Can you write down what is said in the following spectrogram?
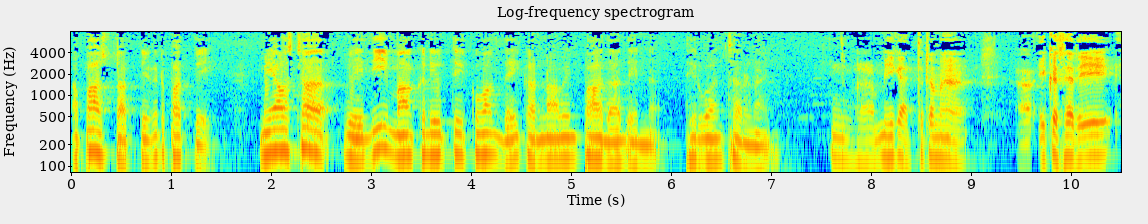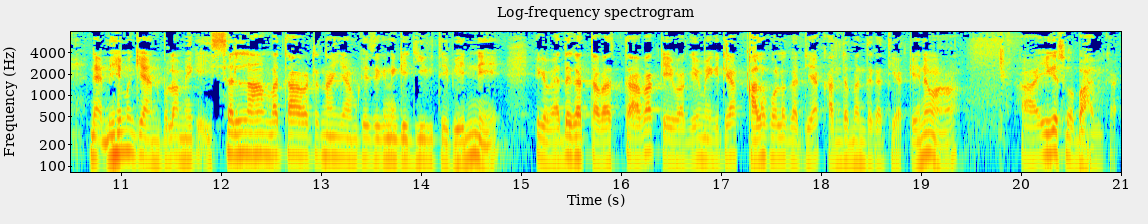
අපහසු තත්යකටපත් වේ. මේ අවස්ථාවේදී මා කළ යුත්තේ කුමක්දයි කරුණාවෙන් පහදා දෙන්න. තිරුවන් සරණයි. මේක ඇත්තටම එක සැරේ නෑ. මෙහෙම කියන්න පුළුවන්. මේක ඉස්සල්ලාම් වතාවට නම් යම් කෙනෙකුගේ ජීවිතේ වෙන්නේ. ඒක වැදගත් අවස්ථාවක්. ඒ වගේම මේක ටිකක් කලකොල ගතියක් අන්දමන්ද ගතියක් එනවා. ඒක ස්වභාවිකයි.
